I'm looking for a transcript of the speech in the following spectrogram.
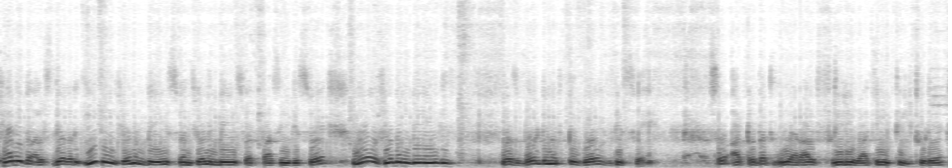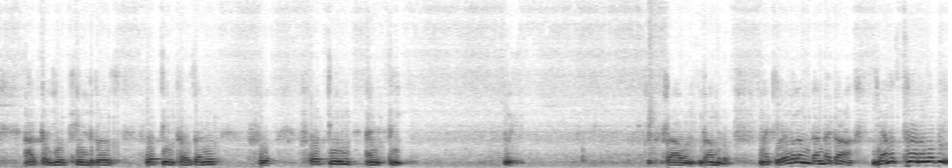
cannibals. They were eating human beings when human beings were passing this way. No human being was bold enough to go this way. So after that we are all freely walking till today. After you killed those 14000 14 and 3 Ravan రాముడు. నా కేవలం దండక జనస్థానమపి.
